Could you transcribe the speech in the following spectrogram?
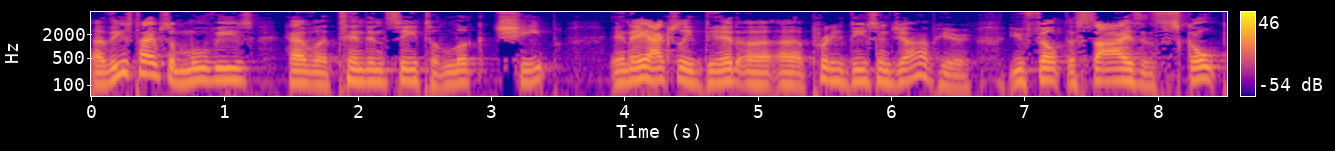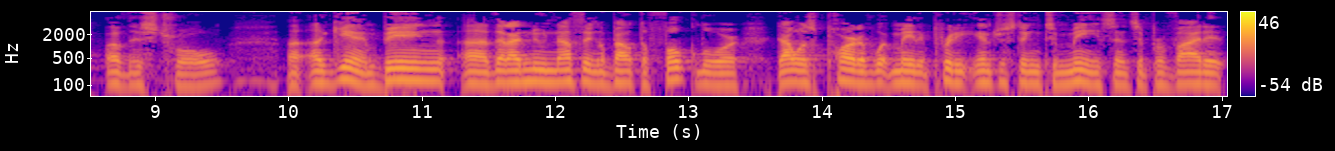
Uh, these types of movies have a tendency to look cheap, and they actually did a, a pretty decent job here. You felt the size and scope of this troll. Uh, again, being uh, that I knew nothing about the folklore, that was part of what made it pretty interesting to me, since it provided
